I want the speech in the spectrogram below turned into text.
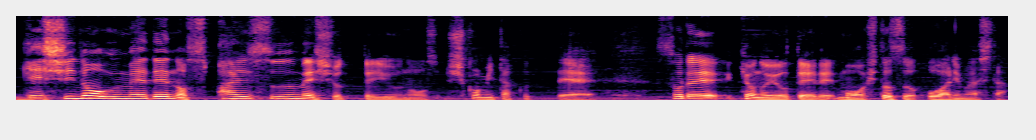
夏至の梅でのスパイス梅酒っていうのを仕込みたくってそれ今日の予定でもう一つ終わりました。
